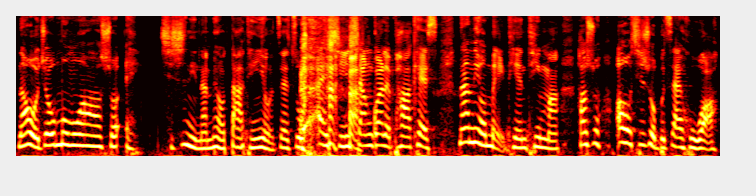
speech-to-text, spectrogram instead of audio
然后我就默默要说：“哎。”其实你男朋友大天有在做爱心相关的 podcast，那你有每天听吗？他说：“哦，其实我不在乎啊。”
